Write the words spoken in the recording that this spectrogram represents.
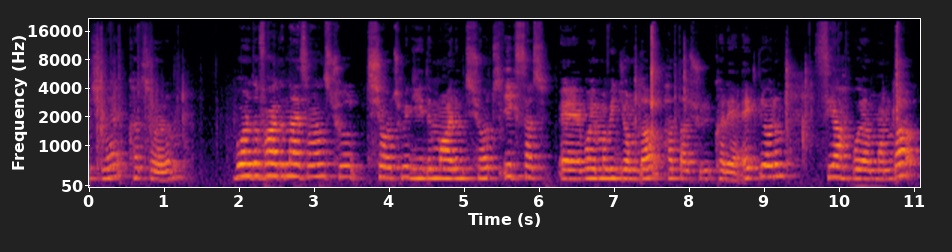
içine katıyorum. Bu arada farkındaysanız şu tişörtümü giydim malum tişört. İlk saç e, boyama videomda hatta şu yukarıya ekliyorum. Siyah boyamamda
